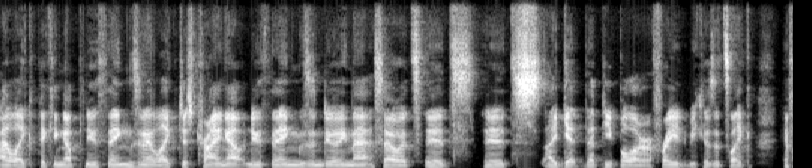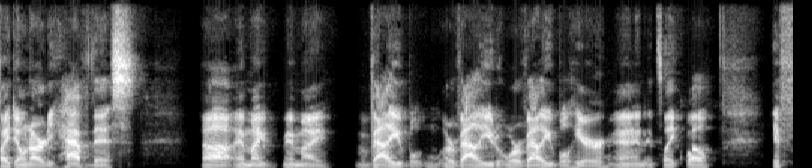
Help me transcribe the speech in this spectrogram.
I like picking up new things and I like just trying out new things and doing that. So it's it's it's I get that people are afraid because it's like if I don't already have this, uh, am I am I valuable or valued or valuable here? And it's like, well, if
